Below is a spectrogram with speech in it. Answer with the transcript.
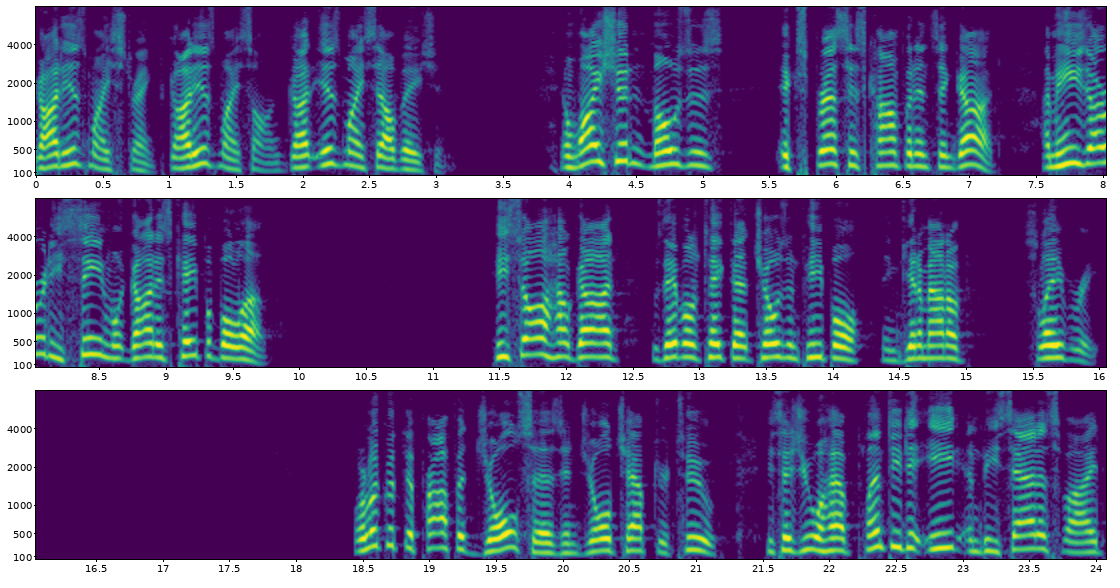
God is my strength. God is my song. God is my salvation. And why shouldn't Moses express his confidence in God? I mean, he's already seen what God is capable of. He saw how God was able to take that chosen people and get them out of slavery. Or look what the prophet Joel says in Joel chapter 2. He says, You will have plenty to eat and be satisfied.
